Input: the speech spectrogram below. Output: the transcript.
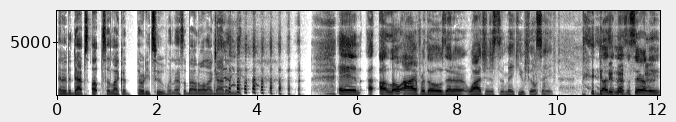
and it adapts up to like a 32, and that's about all I got in me. And a, a low eye for those that are watching just to make you feel safe doesn't necessarily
